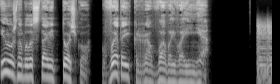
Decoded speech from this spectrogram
И нужно было ставить точку в этой кровавой войне. Thank you.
